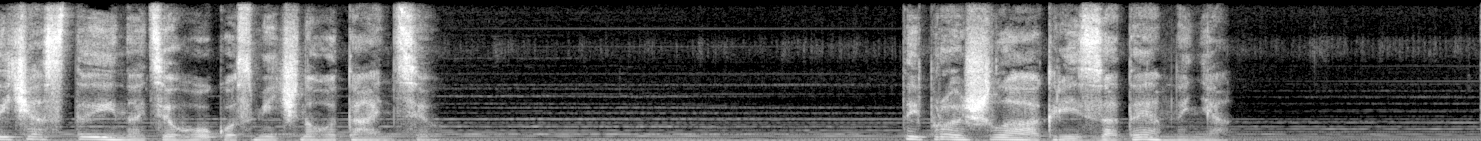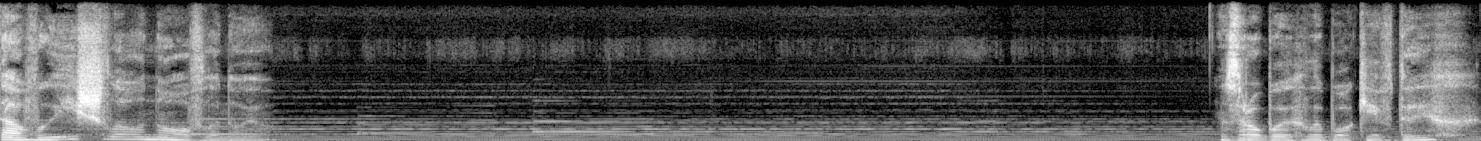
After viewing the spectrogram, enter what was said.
Ти частина цього космічного танцю. Ти пройшла крізь затемнення та вийшла оновленою. Зроби глибокий вдих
